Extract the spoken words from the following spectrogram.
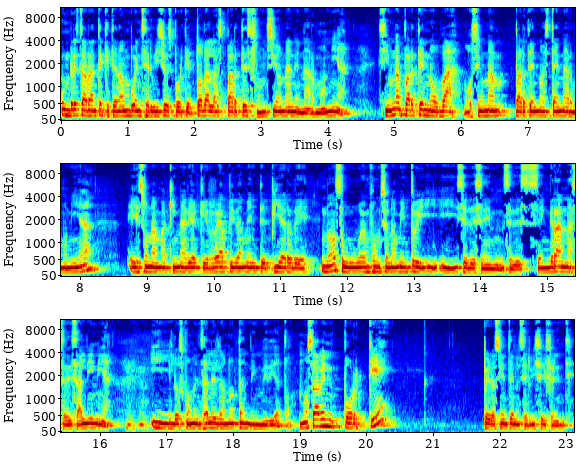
un restaurante que te da un buen servicio es porque todas las partes funcionan en armonía. Si una parte no va o si una parte no está en armonía, es una maquinaria que rápidamente pierde ¿no? su buen funcionamiento y, y- se, desen- se desengrana, se desalinea. Y los comensales lo notan de inmediato. No saben por qué, pero sienten el servicio diferente.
